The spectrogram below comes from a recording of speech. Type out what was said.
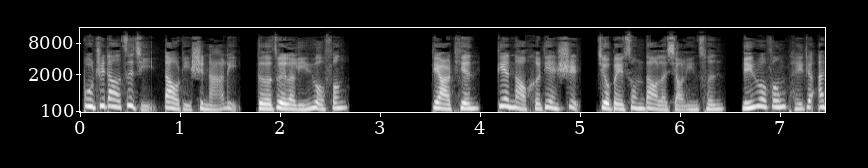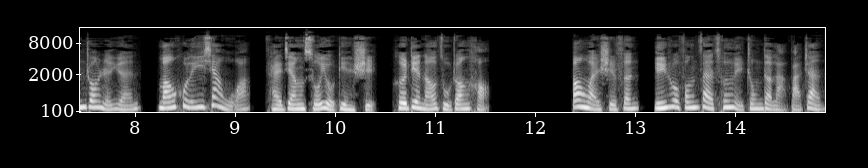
不知道自己到底是哪里得罪了林若风。第二天，电脑和电视就被送到了小林村。林若风陪着安装人员忙活了一下午啊，才将所有电视和电脑组装好。傍晚时分，林若风在村委中的喇叭站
